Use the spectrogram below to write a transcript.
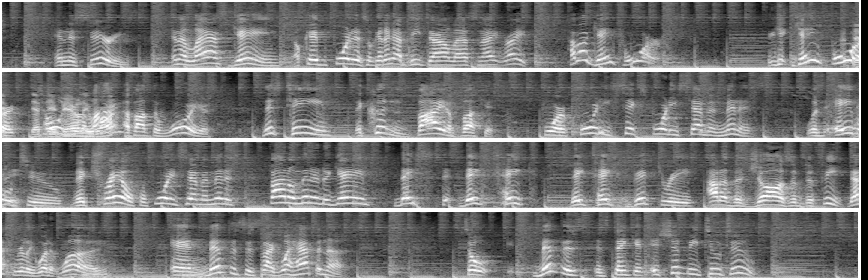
in this series. In the last game, okay, before this, okay, they got beat down last night, right? How about game 4? Game 4 That they- that told you a lot won? about the Warriors. This team that couldn't buy a bucket for 46, 47 minutes was able to. They trail for 47 minutes. Final minute of the game, they st- they take they take victory out of the jaws of defeat. That's really what it was. Mm-hmm. And mm-hmm. Memphis is like, what happened to us? So Memphis is thinking it should be 2-2.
